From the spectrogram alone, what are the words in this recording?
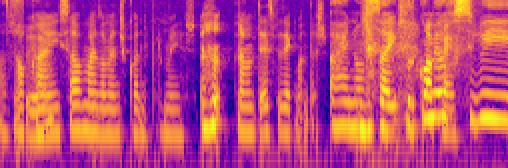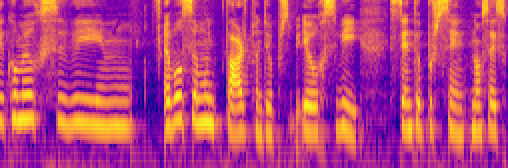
Acho Ok, eu. e sabe mais ou menos quanto por mês? não me apetece fazer contas. Ai, não sei, porque como eu Ok. recebi, como eu recebi a bolsa muito tarde, portanto eu, percebi- eu recebi 70%, não sei se,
